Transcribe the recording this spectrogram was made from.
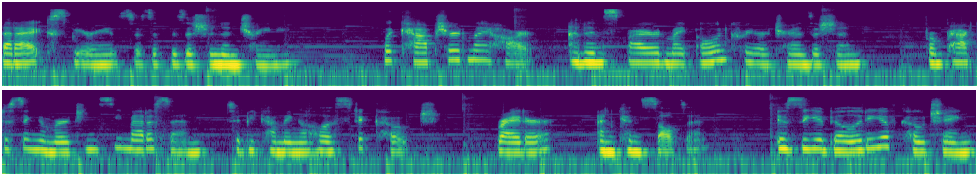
that I experienced as a physician in training. What captured my heart and inspired my own career transition from practicing emergency medicine to becoming a holistic coach, writer, and consultant is the ability of coaching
